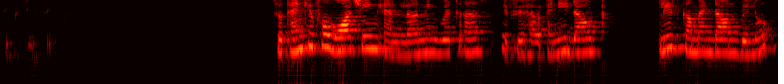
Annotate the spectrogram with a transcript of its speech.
66. So thank you for watching and learning with us. If you have any doubt, please comment down below.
